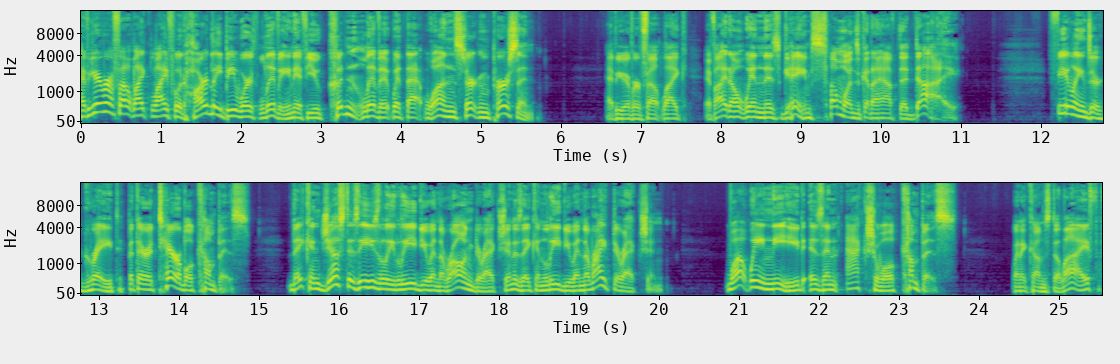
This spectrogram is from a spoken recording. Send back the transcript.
Have you ever felt like life would hardly be worth living if you couldn't live it with that one certain person? Have you ever felt like, if I don't win this game, someone's going to have to die? Feelings are great, but they're a terrible compass. They can just as easily lead you in the wrong direction as they can lead you in the right direction. What we need is an actual compass. When it comes to life,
